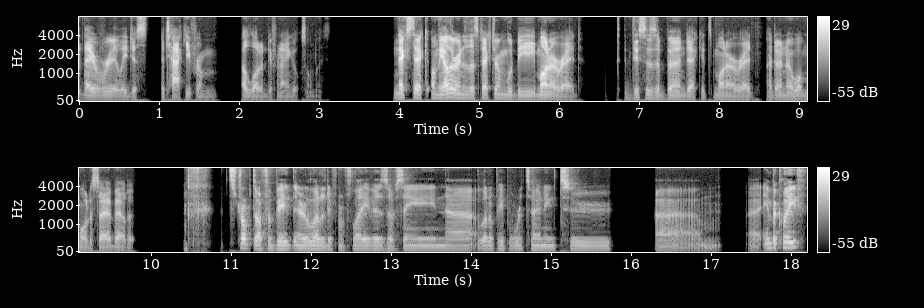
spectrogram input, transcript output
they really just attack you from a lot of different angles almost. Next deck on the other end of the spectrum would be mono red. This is a burn deck. It's mono red. I don't know what more to say about it. it's dropped off a bit. There are a lot of different flavors. I've seen uh, a lot of people returning to um, uh, Embercleave.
